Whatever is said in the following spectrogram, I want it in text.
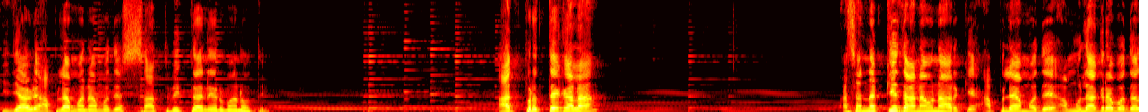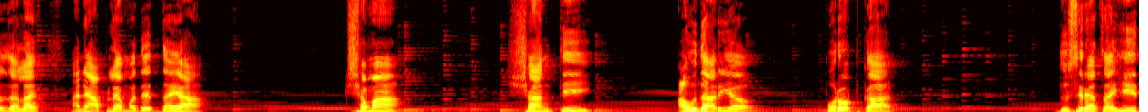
की ज्यावेळी आपल्या मनामध्ये सात्विकता निर्माण होते. आज प्रत्येकाला असं नक्की जाणवणार की आपल्यामध्ये आमूलाग्र बदल झालाय आणि आपल्यामध्ये दया क्षमा शांती औदार्य परोपकार दुसऱ्याचं हित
